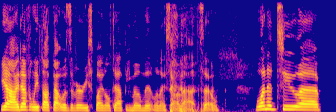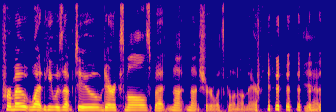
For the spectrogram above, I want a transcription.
yeah, I definitely thought that was a very spinal tappy moment when I saw that. So wanted to uh, promote what he was up to, Derek Smalls, but not not sure what's going on there. yeah,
